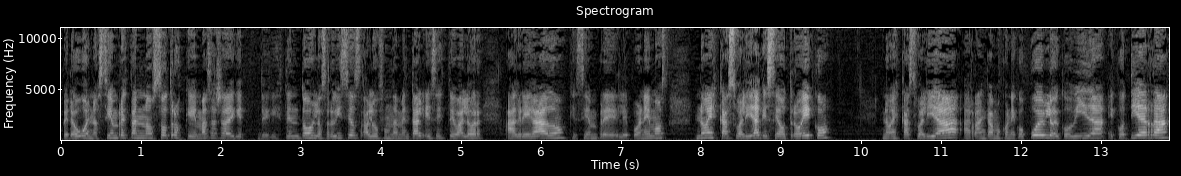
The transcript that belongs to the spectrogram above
Pero bueno, siempre están nosotros que más allá de que, de que estén todos los servicios, algo fundamental es este valor agregado que siempre le ponemos. No es casualidad que sea otro eco, no es casualidad. Arrancamos con Ecopueblo, Ecovida, Ecotierra.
